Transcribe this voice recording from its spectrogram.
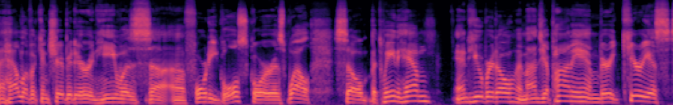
a hell of a contributor, and he was uh, a 40 goal scorer as well. So between him and Huberdeau and Mangiapane. I'm very curious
